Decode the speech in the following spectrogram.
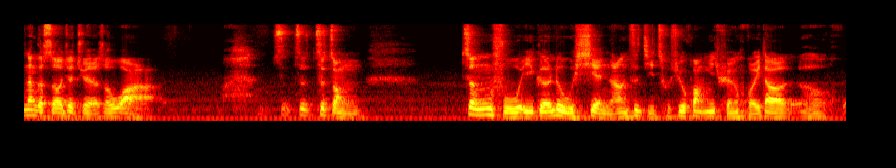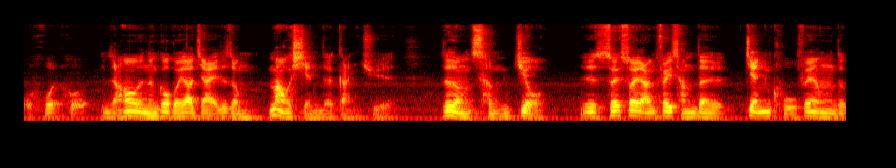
那个时候就觉得说，哇，这这这种征服一个路线，然后自己出去晃一圈，回到呃回回，然后能够回到家里，这种冒险的感觉，这种成就，虽虽然非常的艰苦，非常的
